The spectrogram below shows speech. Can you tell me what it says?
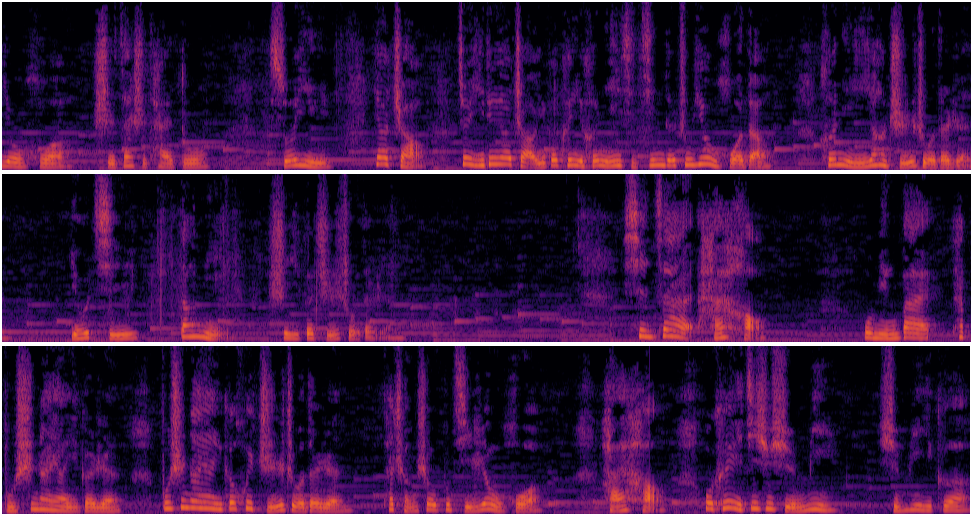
诱惑实在是太多，所以要找，就一定要找一个可以和你一起经得住诱惑的，和你一样执着的人，尤其当你是一个执着的人。现在还好，我明白他不是那样一个人，不是那样一个会执着的人，他承受不起诱惑。还好，我可以继续寻觅，寻觅一个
